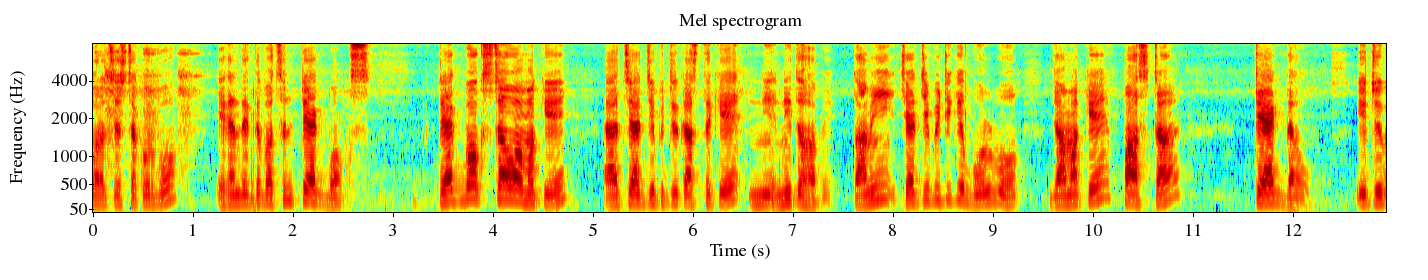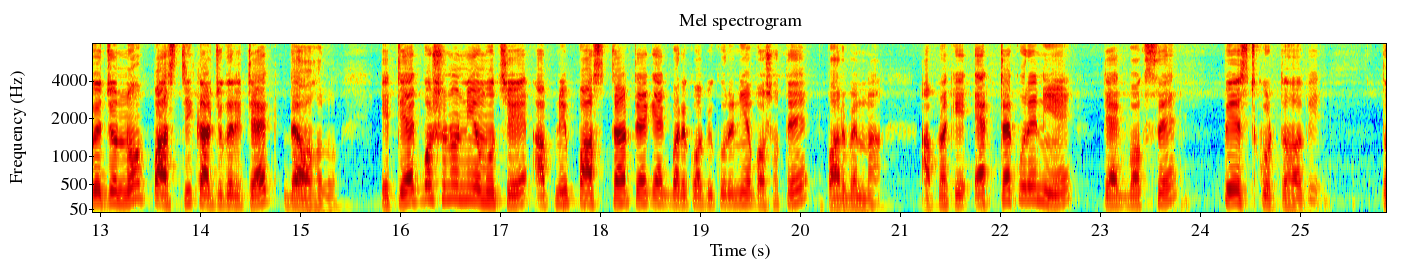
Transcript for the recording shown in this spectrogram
করার চেষ্টা করব। এখানে দেখতে পাচ্ছেন ট্যাগ বক্স ট্যাগ বক্সটাও আমাকে চ্যাট জিপিটির কাছ থেকে নিতে হবে। তো আমি চ্যাট জিপিটিকে বলব যে আমাকে পাঁচটা ট্যাগ দাও। ইউটিউবের জন্য পাঁচটি কার্যকারী ট্যাগ দেওয়া হলো। এই ট্যাগ বসানোর নিয়ম হচ্ছে আপনি পাঁচটা ট্যাগ একবারে কপি করে নিয়ে বসাতে পারবেন না। আপনাকে একটা করে নিয়ে ট্যাগ বক্সে পেস্ট করতে হবে। তো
